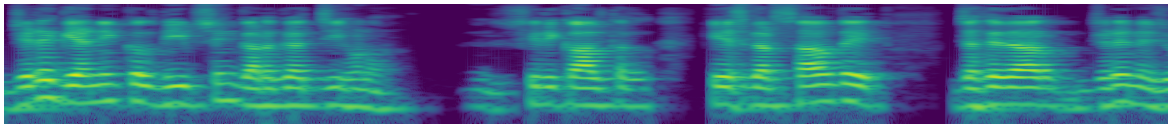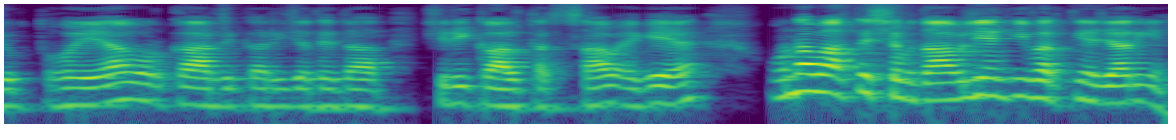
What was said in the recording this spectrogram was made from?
ਜਿਹੜੇ ਗਿਆਨੀ ਕੁਲਦੀਪ ਸਿੰਘ ਗੜਗੜ ਜੀ ਹੁਣ ਸ਼੍ਰੀ ਅਕਾਲ ਤਖਤ ਕੇਸਗੜ੍ਹ ਸਾਹਿਬ ਦੇ ਜਥੇਦਾਰ ਜਿਹੜੇ ਨਿਯੁਕਤ ਹੋਏ ਆ ਔਰ ਕਾਰਜਕਾਰੀ ਜਥੇਦਾਰ ਸ਼੍ਰੀ ਅਕਾਲ ਤਖਤ ਸਾਹਿਬ ਹੈਗੇ ਆ, ਉਹਨਾਂ ਵਾਸਤੇ ਸ਼ਬਦਾਵਲੀਆਂ ਕੀ ਵਰਤੀਆਂ ਜਾ ਰਹੀਆਂ?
